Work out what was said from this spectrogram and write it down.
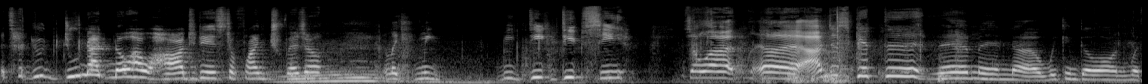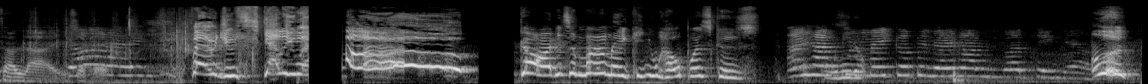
It's, you do not know how hard it is to find treasure, like me, me deep deep sea. So uh, uh, I just get the them and uh, we can go on with our lives. Okay. Found you, scallywag! Oh! God, it's a mermaid. Can you help us? Cause I have some makeup and I have nothing else. Ugh,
